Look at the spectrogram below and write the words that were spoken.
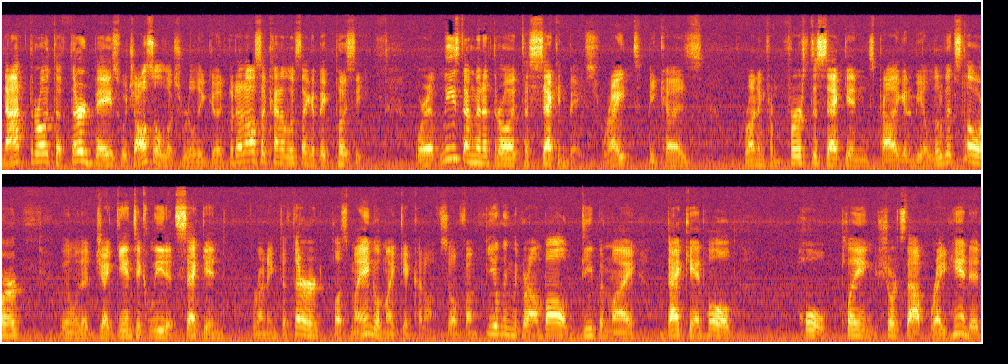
not throw it to third base, which also looks really good, but it also kind of looks like a big pussy Or at least I'm going to throw it to second base, right? Because running from first to second is probably going to be a little bit slower than with a gigantic lead at second running to third, plus my angle might get cut off. So if I'm fielding the ground ball deep in my backhand hold, hold playing shortstop right-handed,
